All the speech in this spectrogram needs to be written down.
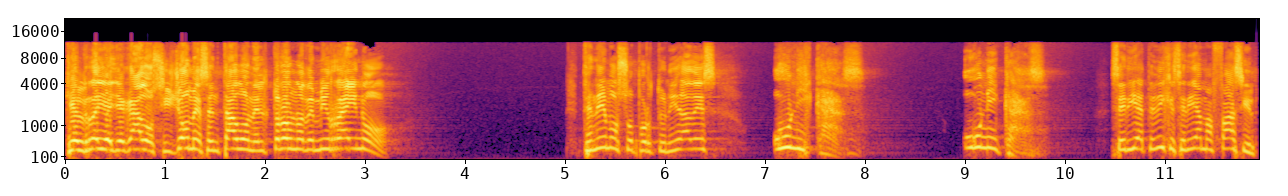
que el rey ha llegado si yo me he sentado en el trono de mi reino? Tenemos oportunidades únicas, únicas. Sería, te dije, sería más fácil.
